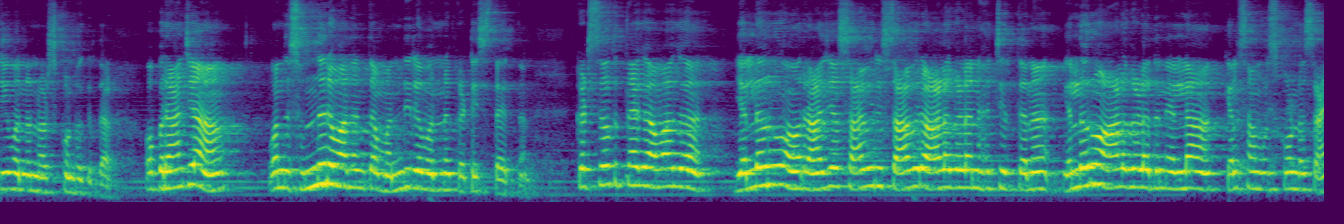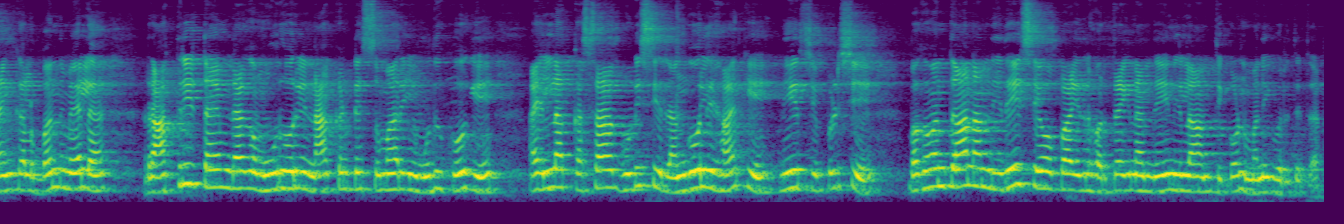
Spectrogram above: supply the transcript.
ಜೀವನ ನಡೆಸ್ಕೊಂಡು ಹೋಗಿದ್ದಾಳೆ. ಒಬ್ಬ ರಾಜ ಒಂದು ಸುಂದರವಾದಂಥ ಮಂದಿರವನ್ನು ಕಟ್ಟಿಸ್ತಾ ಇರ್ತಾನೆ. ಕಟ್ಟಿಸೋದಾಗ ಅವಾಗ ಎಲ್ಲರೂ ರಾಜ ಸಾವಿರ ಸಾವಿರ ಆಳುಗಳನ್ನು ಹಚ್ಚಿರ್ತಾನೆ. ಎಲ್ಲರೂ ಆಳುಗಳು ಅದನ್ನೆಲ್ಲ ಕೆಲಸ ಮುಗಿಸ್ಕೊಂಡು ಸಾಯಂಕಾಲ ಬಂದ ಮೇಲೆ ರಾತ್ರಿ ಟೈಮ್ದಾಗ ಮೂರುವರೆ ನಾಲ್ಕು ಗಂಟೆ ಸುಮಾರು ಈ ಮುದುಕ್ ಹೋಗಿ ಎಲ್ಲ ಕಸ ಗುಡಿಸಿ ರಂಗೋಲಿ ಹಾಕಿ ನೀರು ಚಿಪ್ಪಡಿಸಿ ಭಗವಂತ ನಂದು ಇದೇ ಸೇವಪ್ಪ, ಇದ್ರ ಹೊರತಾಗಿ ನಂದೇನಿಲ್ಲ ಅಂತ ತಿಳ್ಕೊಂಡು ಮನೆಗೆ ಬರ್ತಿರ್ತಾರೆ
